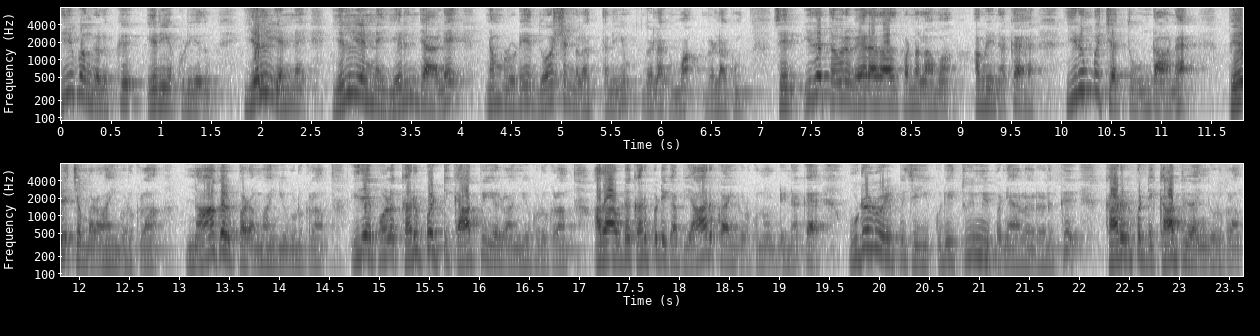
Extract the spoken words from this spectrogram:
தீபங்களுக்கு எரியக்கூடியதும். எள் எண்ணெய் எள் எண்ணெய் எரிஞ்சாலே நம்மளுடைய தோஷங்கள் அத்தனையும் விலகுமா? விலகும். சரி இதை தவிர வேறு ஏதாவது பண்ணலாமா? அப்படின்னாக்க இரும்பு சத்து உண்டான பேரிச்சம்பழம் வாங்கி கொடுக்கலாம். நாகல் பழம் வாங்கி கொடுக்கலாம். இதே போல் கருப்பட்டி காப்பிகள் வாங்கி கொடுக்கலாம். அதாவது கருப்பட்டி காப்பி யாருக்கு வாங்கி கொடுக்கணும் அப்படின்னாக்க உடல் உழைப்பு செய்யக்கூடிய தூய்மை பணியாளர்களுக்கு கருப்பட்டி காப்பி வாங்கி கொடுக்கலாம்.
